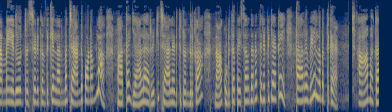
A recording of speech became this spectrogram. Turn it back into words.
நம்ம ஏதோ ட்ரெஸ் எடுக்கிறதுக்கு எல்லாருமே சேர்ந்து போனோம்ல. பார்த்தா ஏழாயிரம் ரூபாய்க்கு சேலை எடுத்துட்டு வந்திருக்கா. நான் கொடுத்த பைசாவை தானே திருப்பி கேட்டேன். தரவே இல்லை பத்துக்க ஆமாக்கா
